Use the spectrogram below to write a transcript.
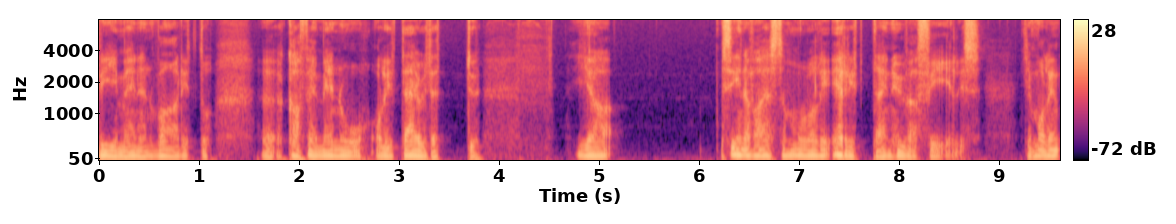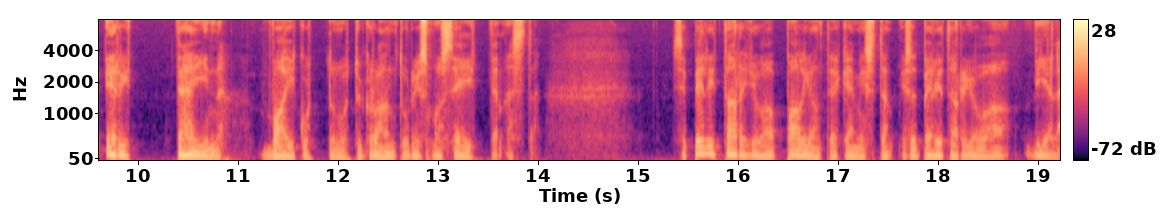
viimeinen vaadittu kafemenu oli täytetty. Ja siinä vaiheessa mulla oli erittäin hyvä fiilis. Ja mä olin erittäin vaikuttunut Gran Turismo 7. Se peli tarjoaa paljon tekemistä ja se peli tarjoaa vielä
